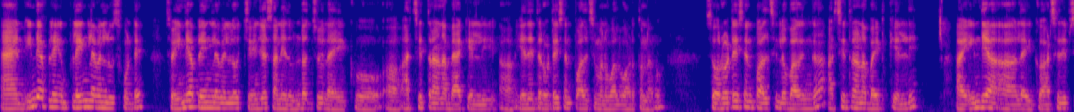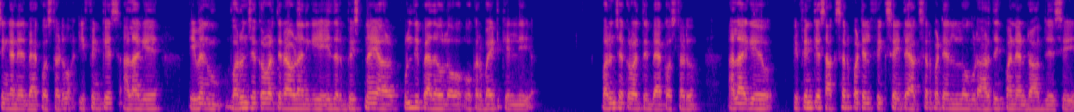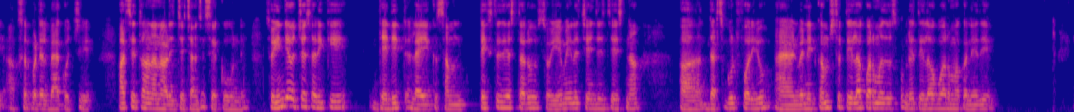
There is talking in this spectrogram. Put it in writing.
అండ్ ఇండియా ప్లేయింగ్ ప్లేయింగ్ 11 చూసుకుంటే సో, ఇండియా ప్లేయింగ్ 11లో చేంజెస్ అనేది ఉండొచ్చు. లైక్ అచిత్రాన బ్యాక్ వెళ్ళి ఏదైతే రొటేషన్ పాలసీ మన వాళ్ళు వాడుతున్నారో సో, రొటేషన్ పాలసీలో భాగంగా హర్షిత్ రాణా బయటికెళ్ళి ఇండియా లైక్ హర్షదీప్ సింగ్ అనేది బ్యాక్ వస్తాడు. ఇఫ్ ఇన్ కేస్ అలాగే ఈవెన్ వరుణ్ చక్రవర్తి రావడానికి ఎయిదర్ బిష్నోయ్ ఆర్ కుల్దీప్ యాదవ్‌లో ఒకరు బయటికి వెళ్ళి వరుణ్ చక్రవర్తి బ్యాక్ వస్తాడు. అలాగే if in case Axar Patel fix అయితే అక్షర్ పటేల్‌లో కూడా హార్దిక్ పాండ్యాని డ్రాప్ చేసి అక్షర్ పటేల్ బ్యాక్ వచ్చి హర్షిత్ రాణాను ఆడించే ఛాన్సెస్ ఎక్కువ ఉంది సో, ఇండియా వచ్చేసరికి డెడిట్ లైక్ సమ్ టెస్ట్ చేస్తారు. సో, ఏమైనా చేంజెస్ చేసినా that's good for you. And when it comes to Tilak Varma చూసుకుంటే తిలక్ వర్మకనేది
